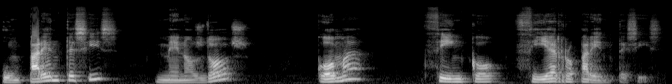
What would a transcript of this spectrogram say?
un paréntesis, menos 2, coma, 5, cierro paréntesis.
